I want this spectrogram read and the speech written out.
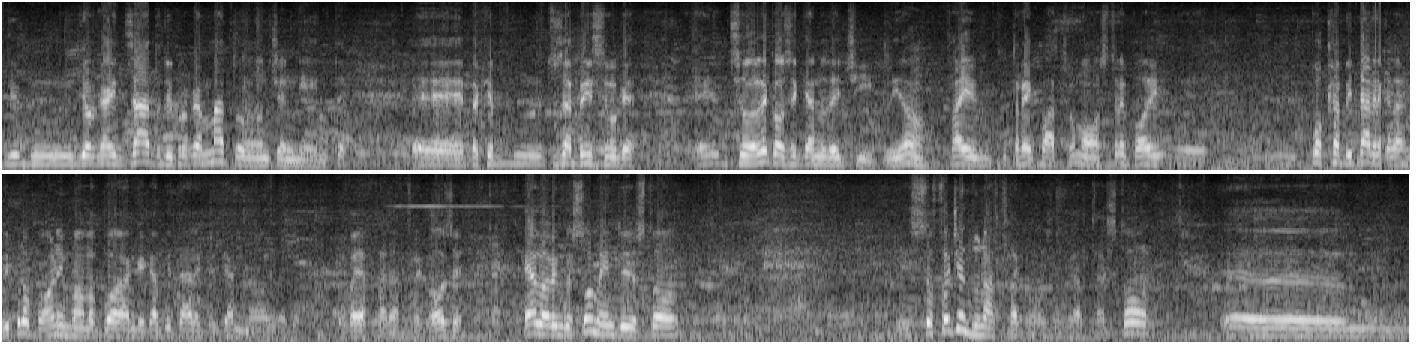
di, di organizzato, di programmato non c'è niente eh, perché mm, tu sai benissimo che eh, ci sono delle cose che hanno dei cicli, no? fai 3-4 mostre, poi eh, può capitare che la riproponi, ma può anche capitare che ti annoi e vai a fare altre cose. E allora in questo momento io sto, sto facendo un'altra cosa in realtà, sto, ehm,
